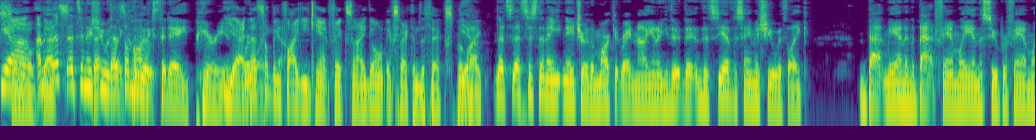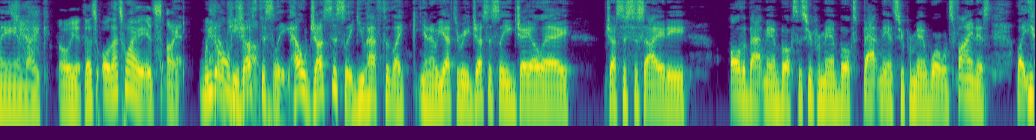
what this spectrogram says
Yeah, So I mean that's that's- that's an issue that- with that's like comics that- today. Period. Yeah, and that's like, something yeah. Feige can't fix, and I don't expect him to fix. But yeah, like, that's that's just the na- nature of the market right now. You know, you, this, you have the same issue with like Batman and the Bat family and the Super family and like oh yeah, that's oh that's why it's like we don't keep Justice up. League. Hell, Justice League. You have to like you know you have to read Justice League, JLA, Justice Society. All the Batman books, the Superman books, Batman, Superman, World's Finest. Like, you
